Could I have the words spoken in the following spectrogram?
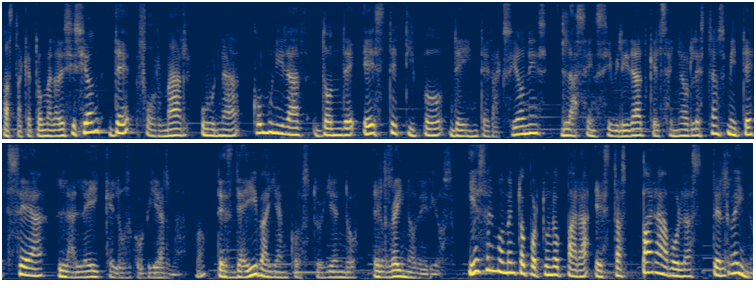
Hasta que toma la decisión de formar una comunidad donde este tipo de interacciones, la sensibilidad que el Señor les transmite, sea la ley que los gobierna. Desde ahí vayan construyendo el reino de Dios. Y es el momento oportuno para estas parábolas del reino.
